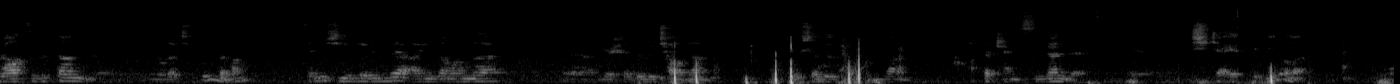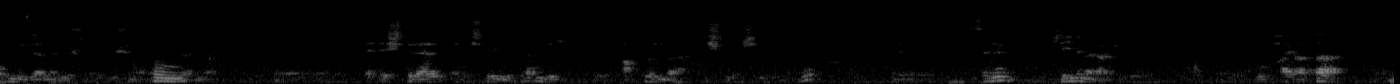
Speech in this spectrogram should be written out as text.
rahatsızlıktan e, yola çıktığım zaman senin şiirlerinde aynı zamanda e, yaşadığı çağdan, yaşadığı toplumdan, hatta kendisinden de e, şikayet demeyeyim ama onun üzerine düşün, düşünen, onun hmm. üzerine e, eleştirel, eleştiri getiren bir e, aklın da işliyor şiirlerinde. E, senin şeyini merak ediyorum. E, bu hayata e,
